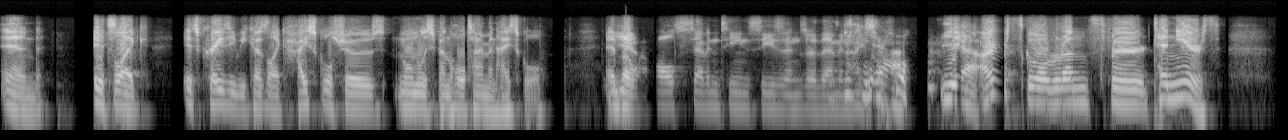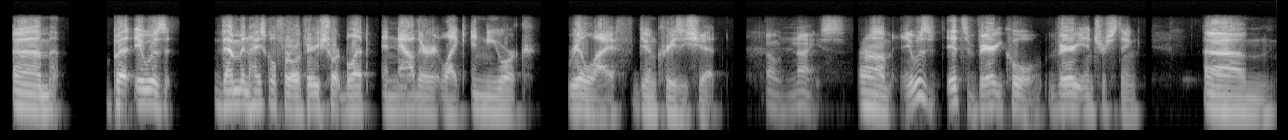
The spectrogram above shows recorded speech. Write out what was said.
And it's like it's crazy because like high school shows normally spend the whole time in high school. And yeah, all 17 seasons are them in high school. but, yeah our school runs for 10 years. Um but it was them in high school for a very short blip and now they're like in new york real life doing crazy shit Oh, nice. um, it was it's very cool, very interesting. Um,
